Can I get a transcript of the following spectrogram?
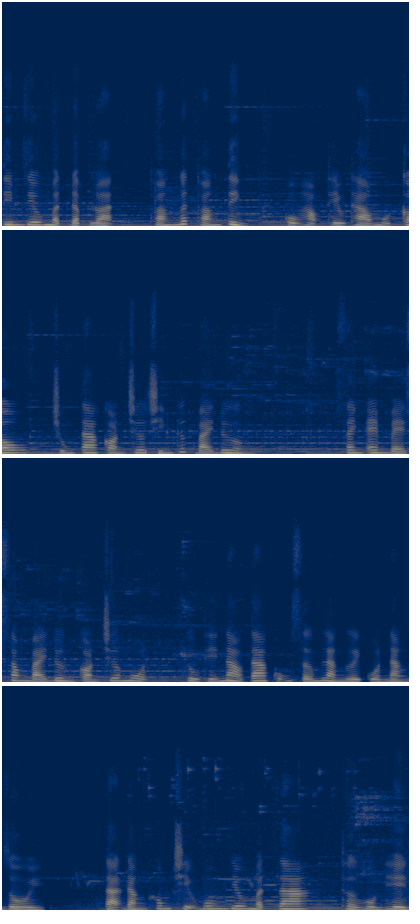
Tim diêu mật đập loạn, thoáng ngất thoáng tỉnh, cổ họng thều thào một câu, chúng ta còn chưa chính thức bái đường. Xanh em bé xong bái đường còn chưa muộn, dù thế nào ta cũng sớm là người của nàng rồi. Tạ đằng không chịu buông diêu mật ra, thở hổn hển,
